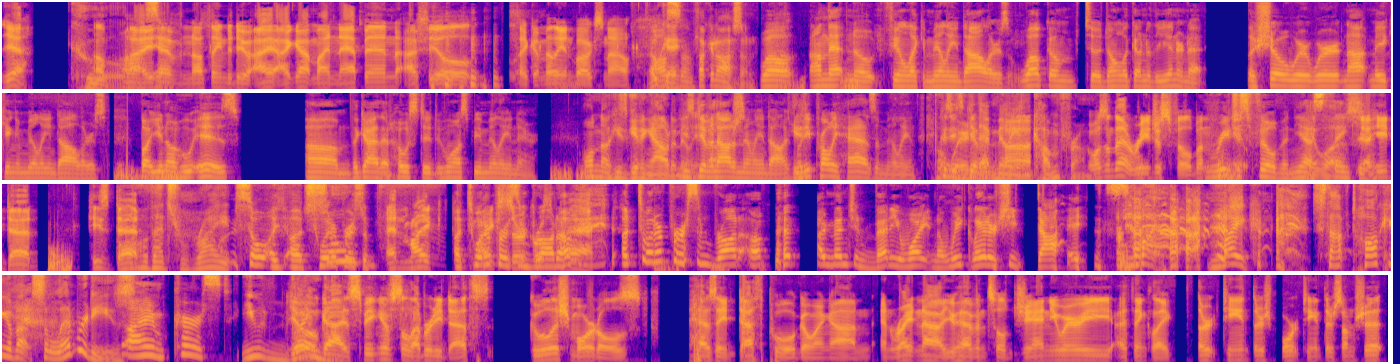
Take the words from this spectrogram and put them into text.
Yeah, Cool. um, I have nothing to do. I I got my nap in. I feel like a million bucks now. okay, awesome. fucking awesome. Well, on that note, feeling like a million dollars. Welcome to Don't Look Under the Internet, the show where we're not making a million dollars, but you know who is? Um, the guy that hosted Who Wants to Be a Millionaire. Well, no, he's giving out a million. He's giving out a million dollars, but He's- he probably has a million But because where he's did that million uh, come from? Wasn't that Regis Philbin? Regis Philbin. Yes, It was. thank you. yeah, he dead. He's dead. Oh, that's right. So a, a Twitter So- person, and Mike, a Twitter Mike person brought up, back. a Twitter person brought up that I mentioned Betty White, and a week later she dies. Mike, stop talking about celebrities. I am cursed. you Yo, bring- guys, speaking of celebrity deaths, Ghoulish Mortals has a death pool going on, and right now you have until January, I think like 13th or 14th or some shit.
